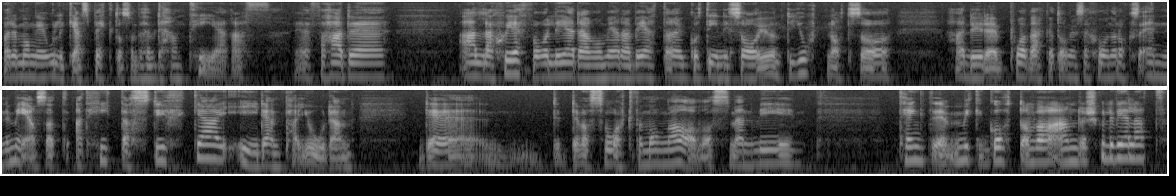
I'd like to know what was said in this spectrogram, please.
var det många olika aspekter som behövde hanteras. Eh, för hade alla chefer och ledare och medarbetare gått in i sorg och inte gjort något så hade det påverkat organisationen också ännu mer. Så att, att hitta styrka i den perioden, det, det, var svårt för många av oss men vi tänkte mycket gott om vad Anders skulle velat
